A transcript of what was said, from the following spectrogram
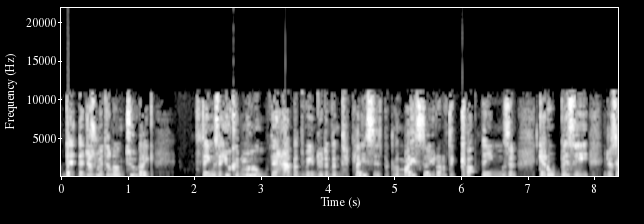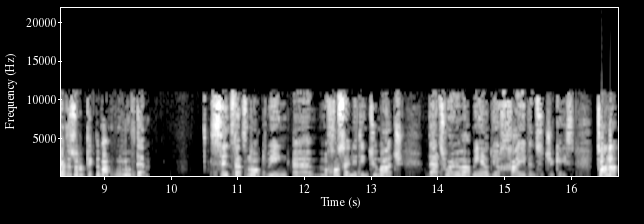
They're just written on two like things that you could move. They happen to be in two different places, but Lamaisa, you don't have to cut things and get all busy. You just have to sort of pick them up and move them. Since that's not being uh, anything too much, that's why about being held your chayiv in such a case. Tana,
